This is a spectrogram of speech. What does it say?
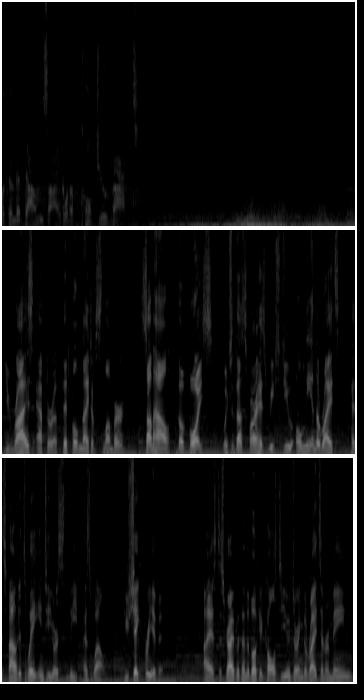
within the downside would have taught you that. You rise after a fitful night of slumber. Somehow, the voice, which thus far has reached you only in the rites, has found its way into your sleep as well. You shake free of it. As described within the book, it calls to you during the rites and remain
